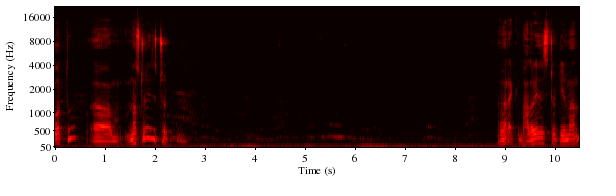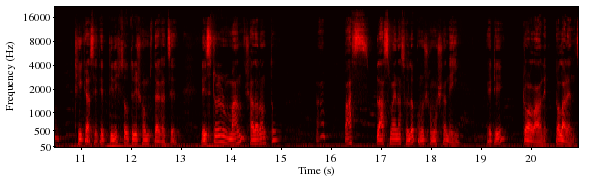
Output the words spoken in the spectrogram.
কত নষ্ট রেজিস্টার আমার ভালো রেজিস্টারটির মান ঠিক আছে, তেত্রিশ, চৌত্রিশ হোমস দেখাচ্ছে। রেজিস্টারের মান সাধারণত পাঁচ প্লাস মাইনাস হলেও কোনো সমস্যা নেই। এটি টলারে টলারেন্স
